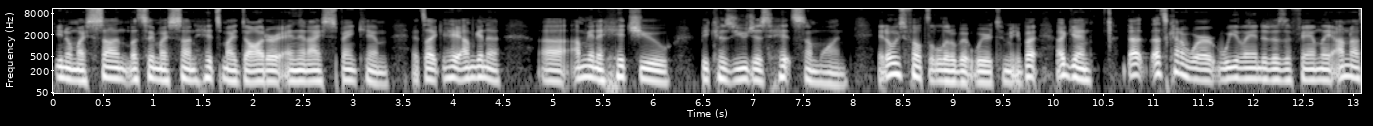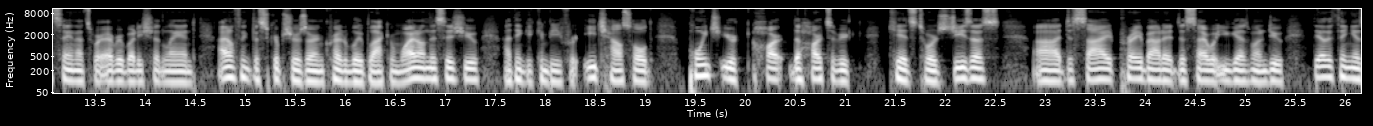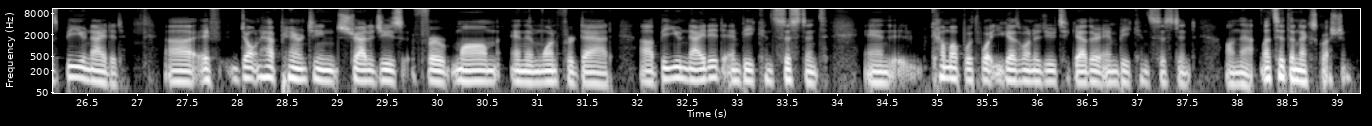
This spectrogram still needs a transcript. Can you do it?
you know, my son, let's say my son hits my daughter and then I spank him. It's like, hey, I'm going to uh, I'm going to hit you because you just hit someone. It always felt a little bit weird to me. But again, that that's kind of where we landed as a family. I'm not saying that's where everybody should land. I don't think the scriptures are incredibly black and white on this issue. I think it can be for each household. Point your heart, the hearts of your kids towards Jesus. Uh, decide, pray about it. Decide what you guys want to do. The other thing is be united. Uh, if don't have parenting strategies for mom and then one for dad, uh, be united and be consistent and come up with what you guys want to do together and be consistent on that. Let's hit the next question.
